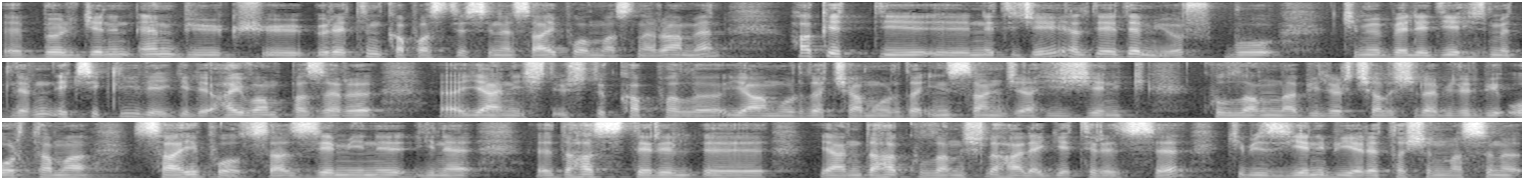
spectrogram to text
bölgenin en büyük üretim kapasitesine sahip olmasına rağmen hak ettiği neticeyi elde edemiyor. Bu kimi belediye hizmetlerinin eksikliğiyle ilgili. Hayvan pazarı e, yani işte üstü kapalı, yağmurda, çamurda, insanca, hijyenik kullanılabilir, çalışılabilir bir ortama sahip olsa, zemini yine e, daha steril e, yani daha kullanışlı hale getirilse ki biz yeni bir yere taşınmasını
